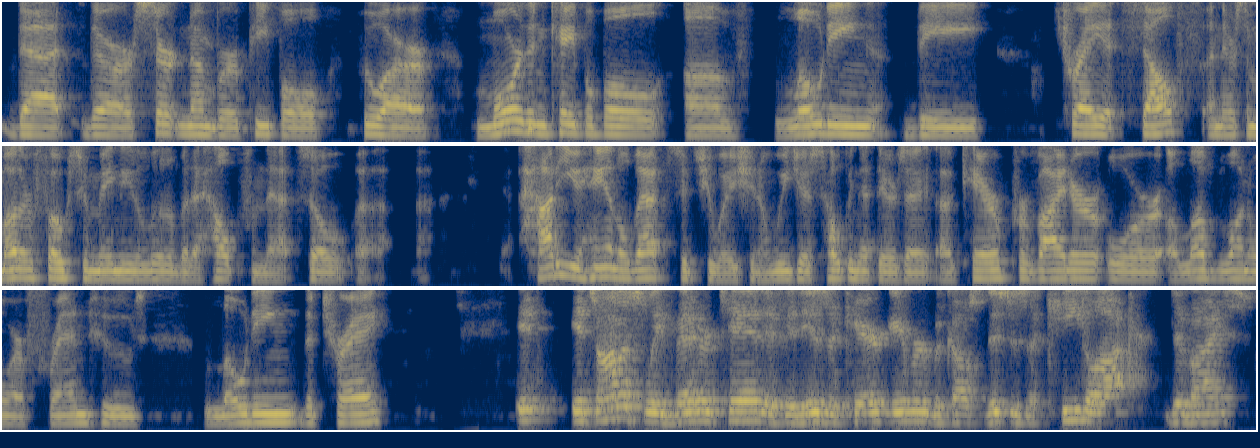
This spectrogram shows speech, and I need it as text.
that there are a certain number of people who are more than capable of loading the tray itself, and there's some other folks who may need a little bit of help from that. So, uh, how do you handle that situation? Are we just hoping that there's a, a care provider or a loved one or a friend who's loading the tray? It, it's honestly better, Ted, if it is a caregiver because this is a key lock device.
